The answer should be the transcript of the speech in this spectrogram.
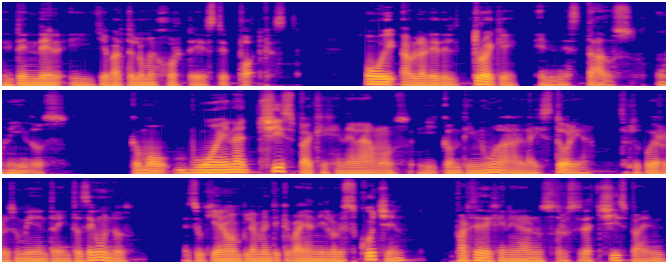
entender y llevarte lo mejor de este podcast. Hoy hablaré del trueque en Estados Unidos. Como buena chispa que generamos y continúa la historia, se los voy a resumir en 30 segundos les sugiero ampliamente que vayan y lo escuchen. Parte de generar nosotros esa chispa en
